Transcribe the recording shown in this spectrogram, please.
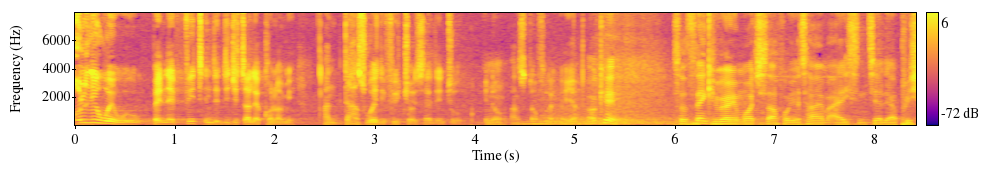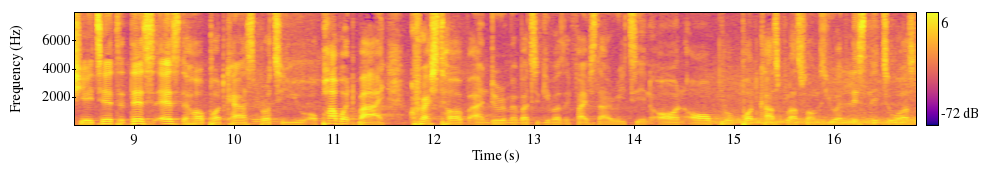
only way we will benefit in the digital economy. And that's where the future is heading to. You know, and stuff like that. Yeah. Okay, so thank you very much, sir, for your time. I sincerely appreciate it. This is the Hub Podcast brought to you or powered by Crest Hub. And do remember to give us a five star rating on all pro podcast platforms. You are listening to us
